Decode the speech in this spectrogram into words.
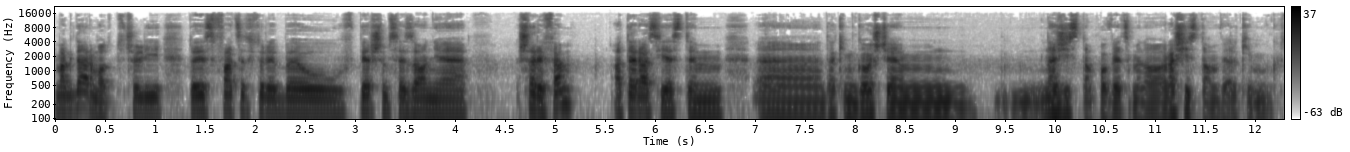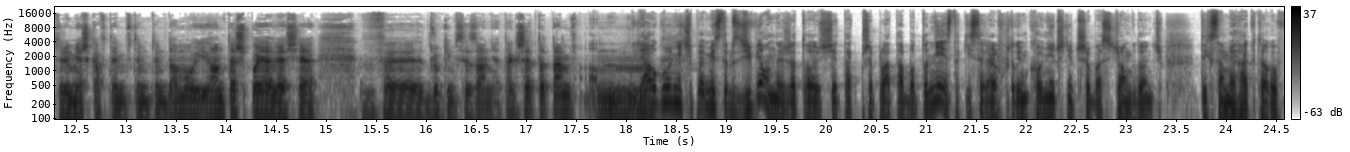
McDermott, czyli to jest facet, który był w pierwszym sezonie szeryfem, a teraz jest tym e, takim gościem nazistą, powiedzmy, no, rasistą wielkim, który mieszka w tym, w tym, tym domu i on też pojawia się w drugim sezonie. Także to tam. Mm... Ja ogólnie ci powiem, jestem zdziwiony, że to się tak przeplata, bo to nie jest taki serial, w którym koniecznie trzeba ściągnąć tych samych aktorów.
